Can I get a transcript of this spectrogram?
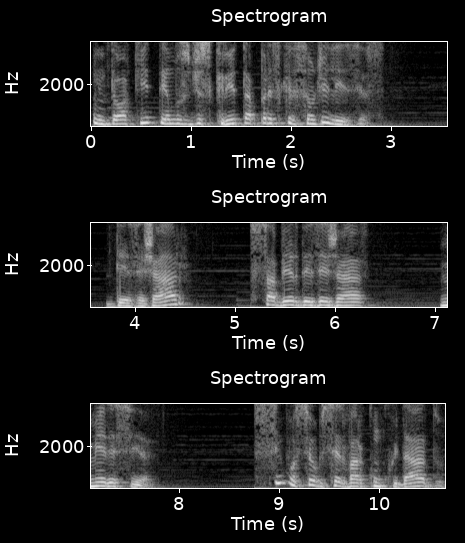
Então, aqui temos descrita a prescrição de Lísias: desejar, saber desejar, merecer. Se você observar com cuidado,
